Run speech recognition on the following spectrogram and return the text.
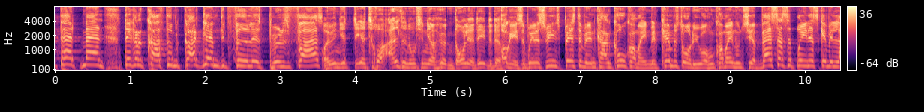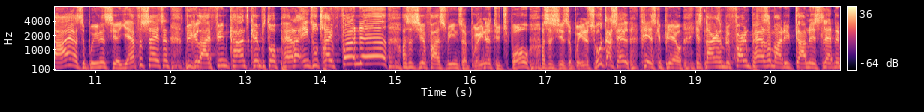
iPad, mand? Det kan du kraftedeme godt glemme, dit fede læs pølsefars. Øjvind, jeg, jeg tror aldrig nogensinde, jeg har hørt en dårligere idé, det der. Okay, Sabrina Svins bedste ven, Karen Ko, kommer ind med et kæmpestort yver. Hun kommer ind, hun siger, hvad så Sabrina, skal vi lege? Og Sabrina siger, ja for satan, vi kan lege find Karens kæmpestore patter. 1, 2, 3, fundet! Og så siger far Svin, Sabrina, dit sprog. Og så siger Sabrina, sut dig selv, flæskebjerg. Jeg snakker som det fucking passer mig, dit gamle slatne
